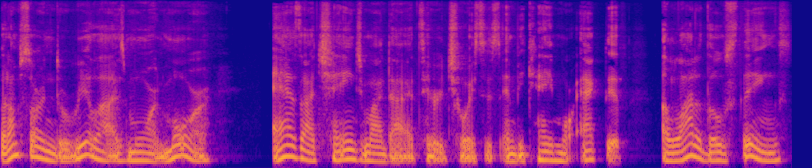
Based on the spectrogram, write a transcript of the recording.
but I'm starting to realize more and more as I changed my dietary choices and became more active, a lot of those things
